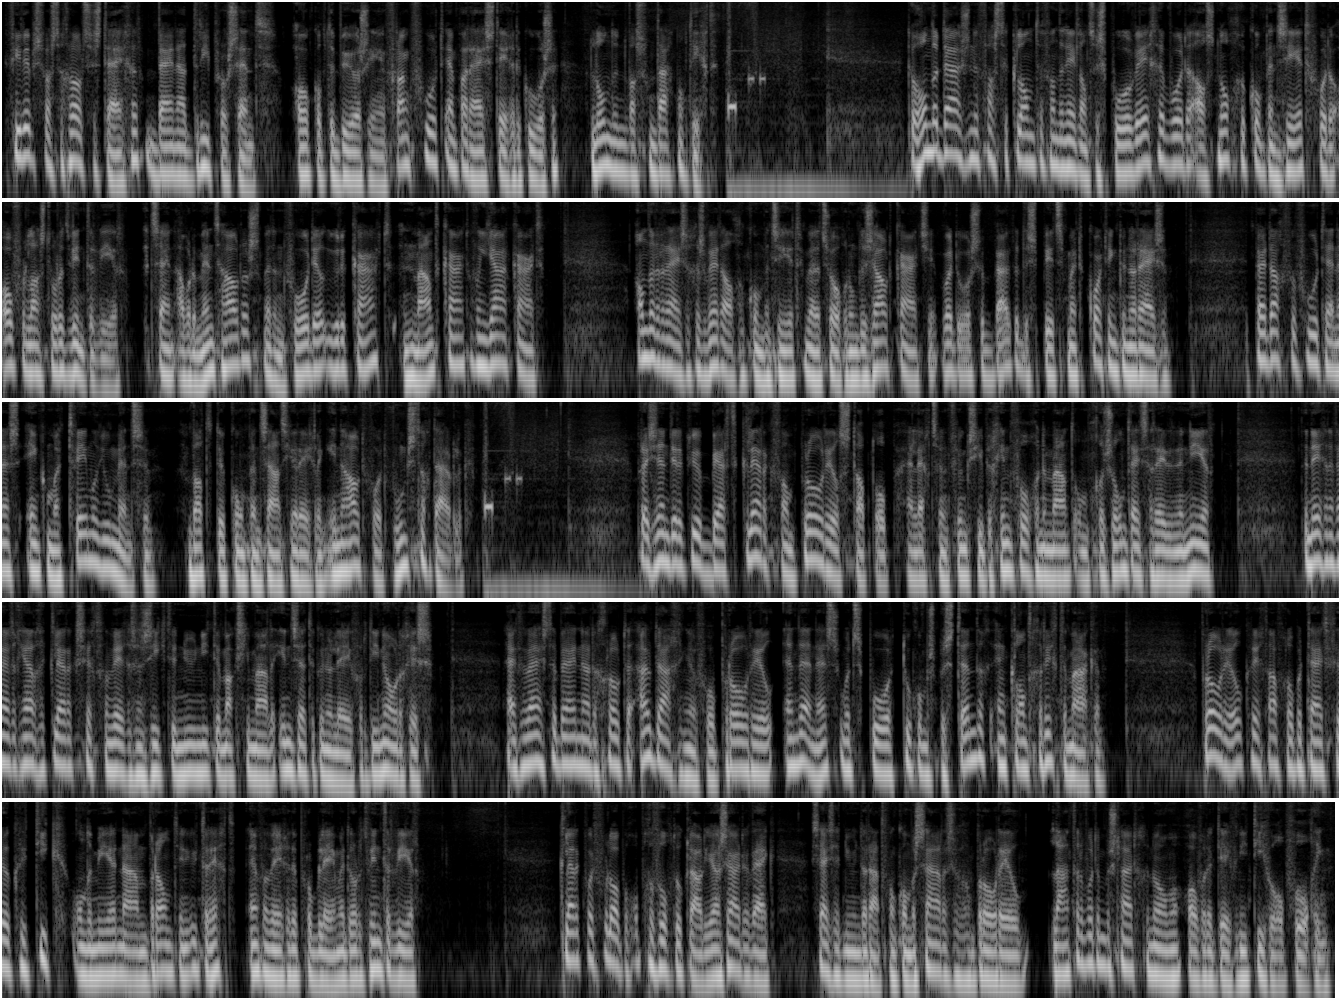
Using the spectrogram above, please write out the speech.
Philips was de grootste stijger, bijna 3 procent. Ook op de beurzen in Frankfurt en Parijs tegen de koersen. Londen was vandaag nog dicht. De honderdduizenden vaste klanten van de Nederlandse spoorwegen worden alsnog gecompenseerd voor de overlast door het winterweer. Het zijn abonnementhouders met een voordeelurenkaart, een maandkaart of een jaarkaart. Andere reizigers werden al gecompenseerd met het zogenoemde zoutkaartje, waardoor ze buiten de spits met korting kunnen reizen. Per dag vervoert NS 1,2 miljoen mensen. Wat de compensatieregeling inhoudt, wordt woensdag duidelijk. President-directeur Bert Klerk van ProRail stapt op. Hij legt zijn functie begin volgende maand om gezondheidsredenen neer. De 59-jarige Klerk zegt vanwege zijn ziekte nu niet de maximale inzet te kunnen leveren die nodig is. Hij verwijst daarbij naar de grote uitdagingen voor ProRail en de NS om het spoor toekomstbestendig en klantgericht te maken. ProRail kreeg de afgelopen tijd veel kritiek, onder meer na een brand in Utrecht en vanwege de problemen door het winterweer. Klerk wordt voorlopig opgevolgd door Claudia Zuiderwijk. Zij zit nu in de Raad van Commissarissen van ProRail. Later wordt een besluit genomen over de definitieve opvolging.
